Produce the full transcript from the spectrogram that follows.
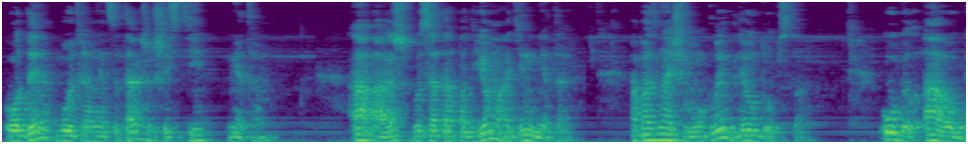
ОД будет равняться также 6 метрам. AH – высота подъема 1 метр. Обозначим углы для удобства. Угол АОБ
